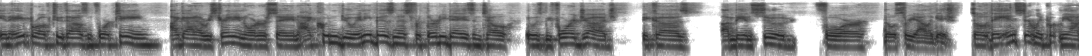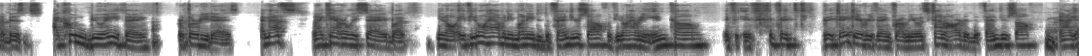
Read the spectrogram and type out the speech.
in April of 2014, I got a restraining order saying I couldn't do any business for 30 days until it was before a judge because I'm being sued for those three allegations. So they instantly put me out of business. I couldn't do anything for 30 days. And that's, and I can't really say, but you know, if you don't have any money to defend yourself, if you don't have any income, if, if, if it, they take everything from you, it's kind of hard to defend yourself. Hmm. And I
